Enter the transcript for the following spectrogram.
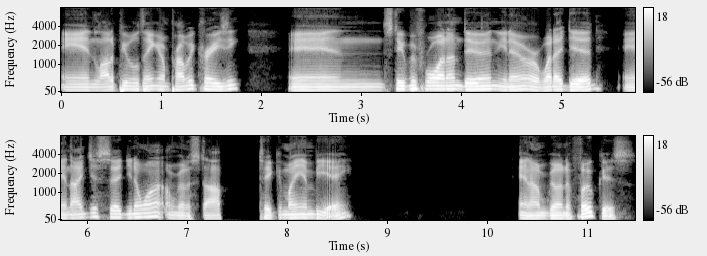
And a lot of people think I'm probably crazy and stupid for what I'm doing, you know, or what I did. And I just said, you know what? I'm going to stop taking my MBA and I'm going to focus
